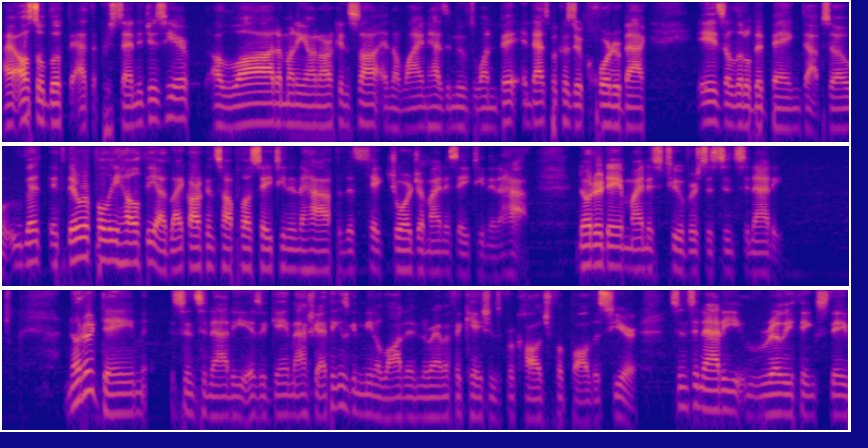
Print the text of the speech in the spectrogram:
I also looked at the percentages here. A lot of money on Arkansas, and the line hasn't moved one bit. And that's because their quarterback is a little bit banged up. So if they were fully healthy, I'd like Arkansas plus 18 and a half, but let's take Georgia minus 18 and a half. Notre Dame minus two versus Cincinnati. Notre Dame Cincinnati is a game actually I think is going to mean a lot in the ramifications for college football this year. Cincinnati really thinks they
